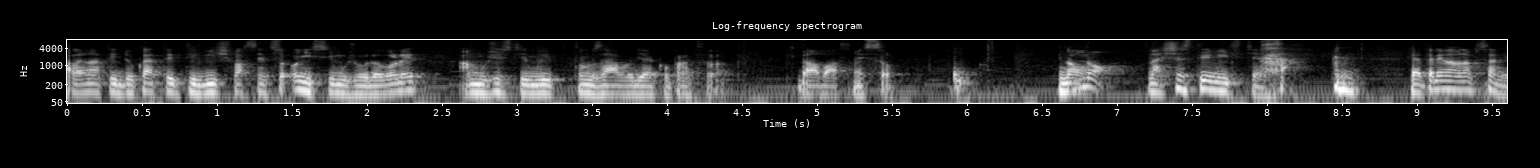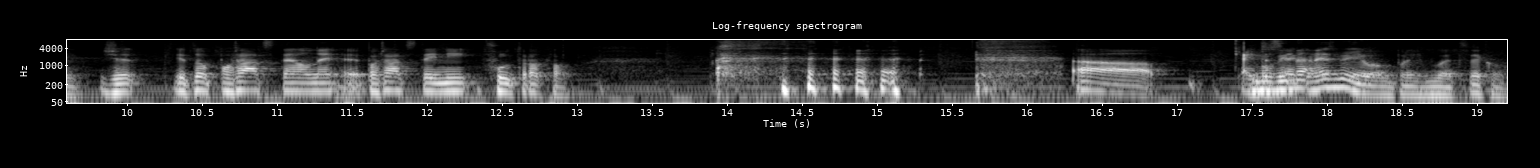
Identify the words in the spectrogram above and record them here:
ale na ty Ducati ty víš vlastně, co oni si můžou dovolit a můžeš s tím v tom závodě jako pracovat. Dává smysl. No, No. na šestém místě. Já tady mám napsaný, že je to pořád, stejný, pořád stejný full throttle. Uh, A to se jako nezměnilo úplně vůbec. Jako,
